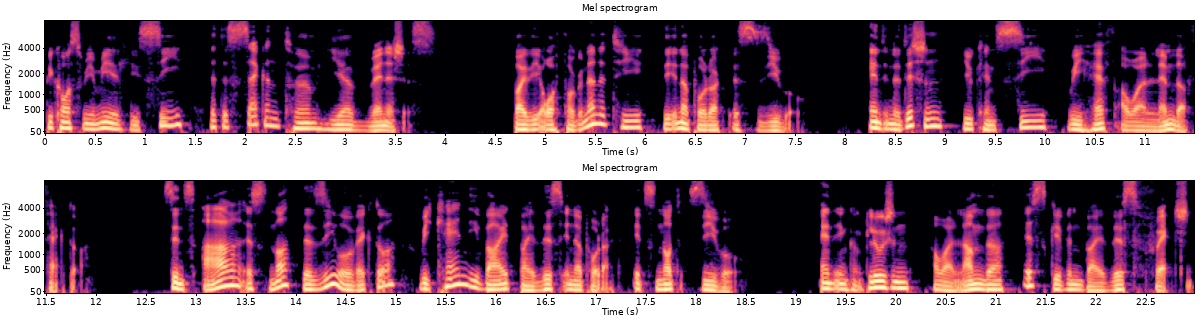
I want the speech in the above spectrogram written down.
because we immediately see that the second term here vanishes. By the orthogonality, the inner product is 0. And in addition, you can see we have our lambda factor. Since r is not the 0 vector, we can divide by this inner product. It's not 0. And in conclusion, our lambda is given by this fraction.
